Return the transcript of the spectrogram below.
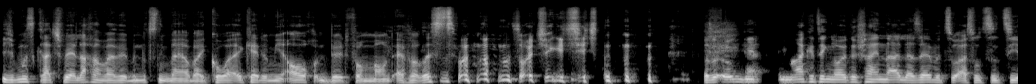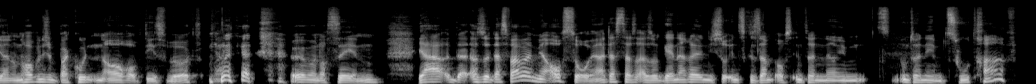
Ich muss gerade schwer lachen, weil wir benutzen ja bei Coa Academy auch ein Bild vom Mount Everest und solche Geschichten. Also irgendwie ja. die Marketingleute scheinen alle dasselbe zu assoziieren und hoffentlich ein paar Kunden auch, ob dies wirkt. Ja. Werden wir noch sehen. Ja, also das war bei mir auch so, ja, dass das also generell nicht so insgesamt aufs Unternehmen, Unternehmen zutraf.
